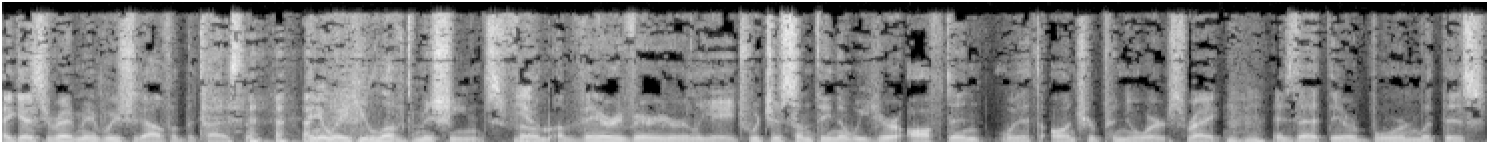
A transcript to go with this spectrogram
I guess you're right. Maybe we should alphabetize them. anyway, he loved machines from Yeah. a very, very early age, which is something that we hear often with entrepreneurs, right? Mm-hmm. Is that they are born with this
